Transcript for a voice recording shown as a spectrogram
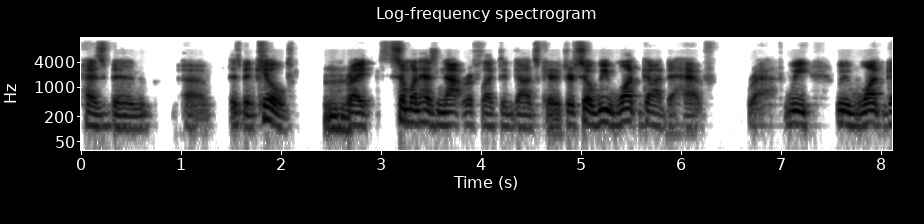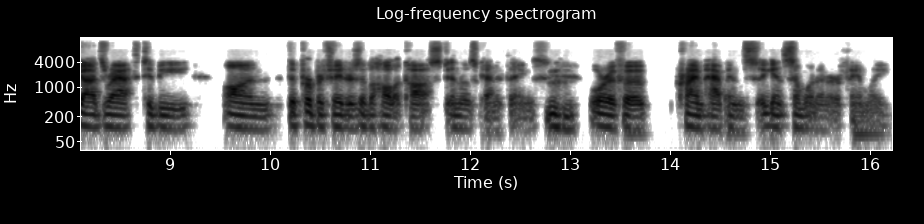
has been uh, has been killed Mhm. right? Someone has not reflected god's character. So we want god to have wrath. We we want god's wrath to be on the perpetrators of the holocaust and those kind of things Mhm. or if a crime happens against someone in our family.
